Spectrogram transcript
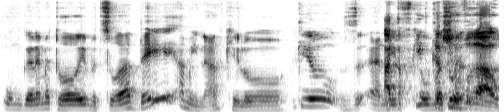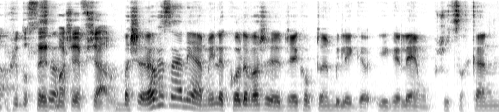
הוא מגלם את רורי בצורה די אמינה, כאילו... כאילו, זה- אני- התפקיד כתוב בשל- רע, הוא פשוט עושה את. מה שאפשר. בשלב הזה אני אאמין לכל דבר שג'ייקוב טרמבל יג- יגלם, הוא פשוט שחקן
